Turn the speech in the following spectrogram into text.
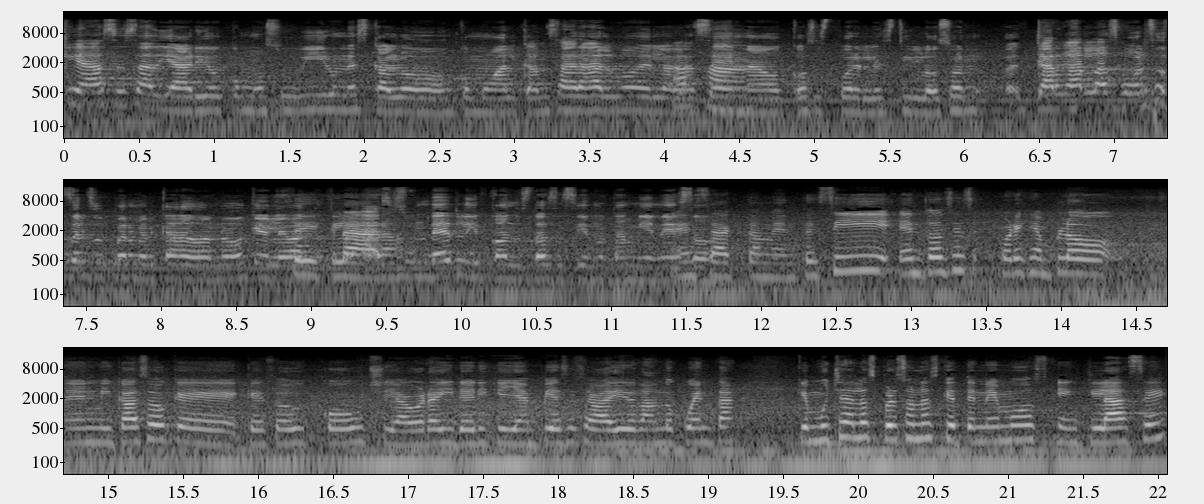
que haces a diario, como subir un escalón, como alcanzar algo de la alacena o cosas por el estilo. Son eh, cargar las bolsas del supermercado, ¿no? Que levantas, claro. haces un deadlift cuando estás haciendo también eso. Exactamente, sí, entonces, por ejemplo, en mi caso que, que soy coach y ahora Ireri que ya empieza se va a ir dando cuenta que muchas de las personas que tenemos en clase,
